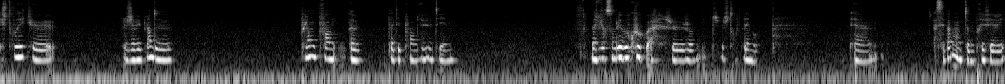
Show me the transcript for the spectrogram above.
je trouvais que j'avais plein de plein de points pas des points de vue des bah, je lui ressemblais beaucoup quoi je, je, trouve pas les mots euh, c'est pas mon tome préféré.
